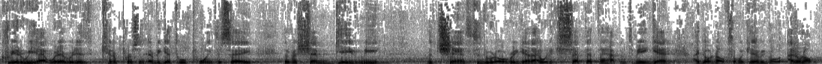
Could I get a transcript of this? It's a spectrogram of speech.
create a rehab, whatever it is, can a person ever get to a point to say that if Hashem gave me the chance to do it over again, I would accept that to happen to me again? I don't know if someone could ever go, I don't know.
